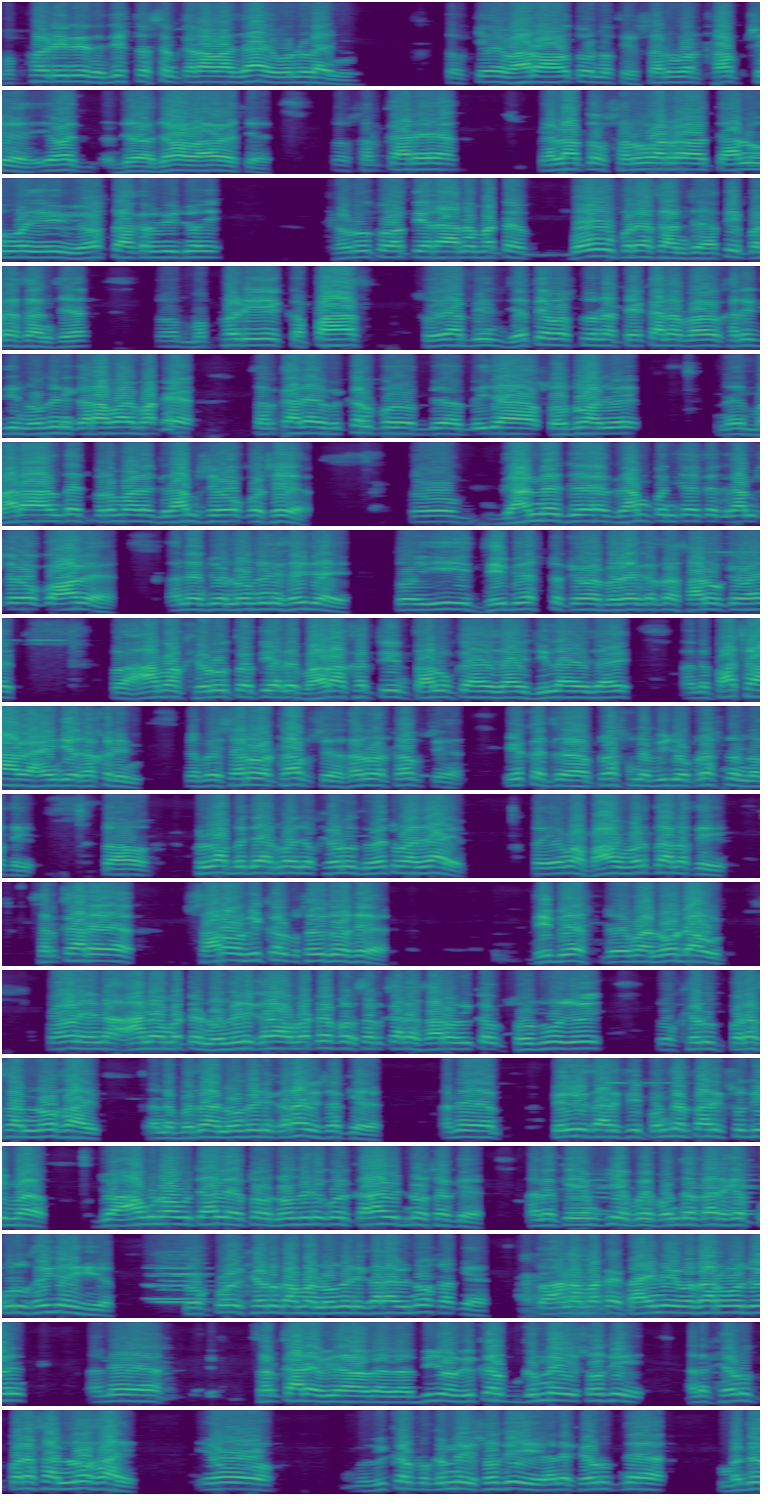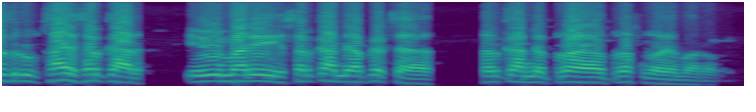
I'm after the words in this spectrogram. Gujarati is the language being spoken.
મગફળીની રજીસ્ટ્રેશન કરાવવા જાય ઓનલાઈન તો ક્યાંય વારો આવતો નથી. સર્વર ઠપ છે, એવા જવાબ આવે છે. તો સરકારે પહેલા તો સર્વર ચાલુ હોય એવી વ્યવસ્થા કરવી જોઈએ. ખેડૂતો અત્યારે આના માટે બહુ પરેશાન છે, અતિ પરેશાન છે. તો મગફળી, કપાસ, સોયાબીન જે તે વસ્તુના ટેકાના ભાવે ખરીદી નોંધણી કરાવવા માટે સરકારે વિકલ્પ બીજા શોધવા જોઈએ. ને મારા અંદાજ પ્રમાણે ગ્રામ સેવકો છે. તો ગામે જ ગ્રામ પંચાયતે ગ્રામ સેવકો આવે અને જો નોંધણી થઈ જાય, તો ઈ ધી બેસ્ટ કહેવાય બધા કરતા સારું કહેવાય. આમાં ખેડૂત અત્યારે ભાડા ખર્ચીને તાલુકાએ જાય, જિલ્લાએ જાય, અને પાછા આવે હાંજે રખડીને. કે ભાઈ સર્વ ઠપ છે, સર્વ ઠપ છે. એક જ પ્રશ્ન, બીજો પ્રશ્ન નથી. તો ખુલ્લા બજારમાં જો ખેડૂત વેચવા જાય, તો એમાં ભાવ મળતા નથી. સરકારે સારો વિકલ્પ શોધ્યો છે. ધી બેસ્ટ એમાં નો ડાઉટ પણ એના, આના માટે નોંધણી કરાવવા માટે પણ સરકારે સારો વિકલ્પ શોધવો જોઈએ, તો ખેડૂત પરેશાન ન થાય અને બધા નોંધણી કરાવી શકે. અને પહેલી તારીખથી પંદર તારીખ સુધીમાં જો આવું નવું ચાલે તો નોંધણી કોઈ કરાવી જ ન શકે. અને કે એમ કે ભાઈ પંદર તારીખે પૂરું થઈ જાય છે, તો કોઈ ખેડૂત આમાં નોંધણી કરાવી ન શકે. તો આના માટે ટાઈમે વધારવો જોઈએ અને સરકારે બીજો વિકલ્પ ગમે એ શોધી અને ખેડૂત પરેશાન ન થાય, એવો વિકલ્પ ગમે શોધી અને ખેડૂતને મદદરૂપ થાય સરકાર, એવી મારી સરકારને અપેક્ષા. સરકારને પ્ર- પ્રશ્ન છે મારો.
